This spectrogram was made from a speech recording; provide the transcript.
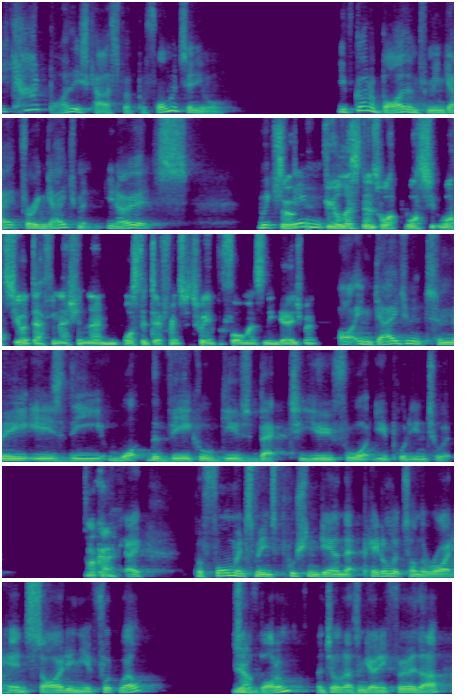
you can't buy these cars for performance anymore. You've got to buy them from engage for engagement. You know, it's which so then, for your listeners, what what's what's your definition then? What's the difference between performance and engagement? Oh, engagement to me is the what the vehicle gives back to you for what you put into it. Okay. Okay. Performance means pushing down that pedal that's on the right hand side in your footwell to yeah. the bottom until it doesn't go any further,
